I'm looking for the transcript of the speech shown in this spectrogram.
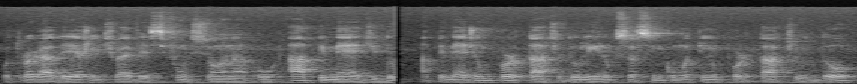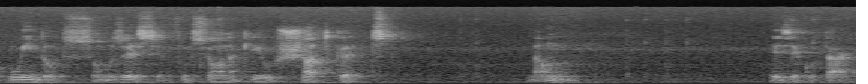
Outro HD a gente vai ver se funciona o AppMed do AppMed é um portátil do Linux, assim como tem o portátil do Windows. Vamos ver se funciona aqui o Shotcut. Dá um executar.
